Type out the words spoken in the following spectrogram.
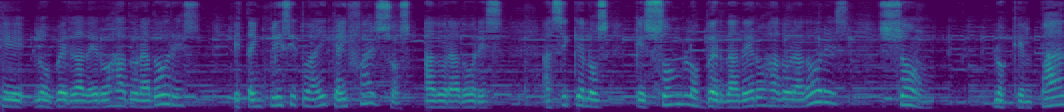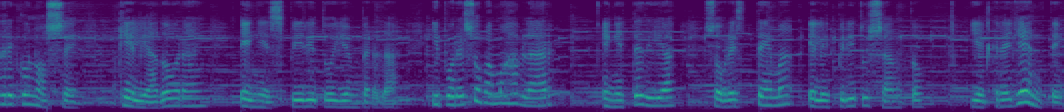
que los verdaderos adoradores, está implícito ahí que hay falsos adoradores. Así que los que son los verdaderos adoradores son los que el Padre conoce, que le adoran en espíritu y en verdad. Y por eso vamos a hablar en este día sobre este tema, el Espíritu Santo y el creyente,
